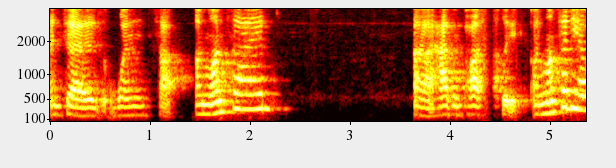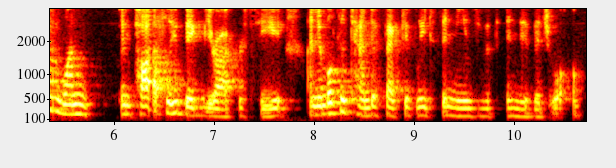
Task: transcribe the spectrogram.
and says one si- on one side uh, have impossibly on one side you have one impossibly big bureaucracy unable to tend effectively to the needs of the individual.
